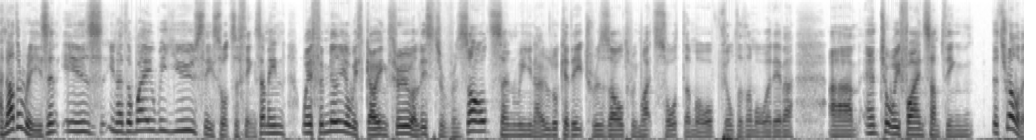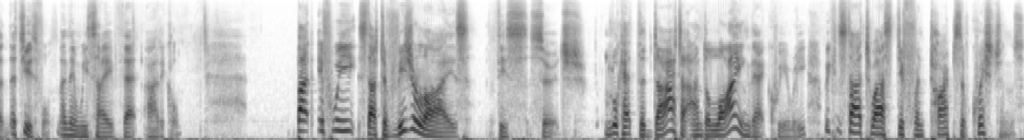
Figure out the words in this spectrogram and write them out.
Another reason is, you know, the way we use these sorts of things. I mean, we're familiar with going through a list of results and we, you know, look at each result. We might sort them or filter them or whatever um, until we find something that's relevant, that's useful, and then we save that article. But if we start to visualize this search, look at the data underlying that query, we can start to ask different types of questions.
